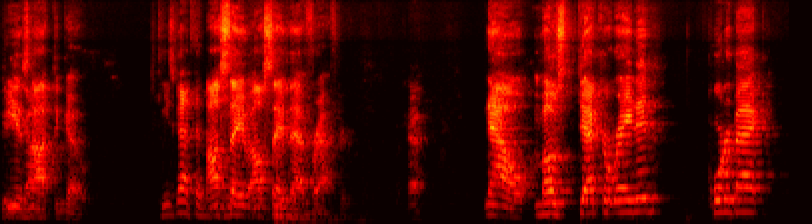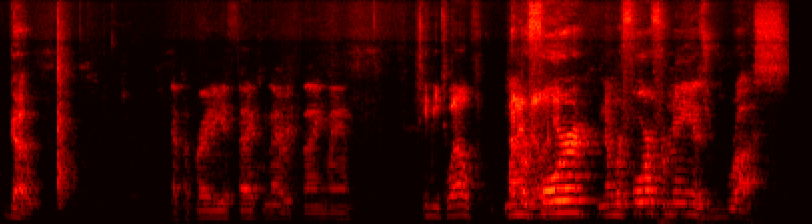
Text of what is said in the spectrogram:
Who he is got? not the go. he's got the I'll save I'll save that for after. Okay. Now, most decorated quarterback, go. Got the Brady effect and everything, man. TB12. Number four, number four for me is Russ.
